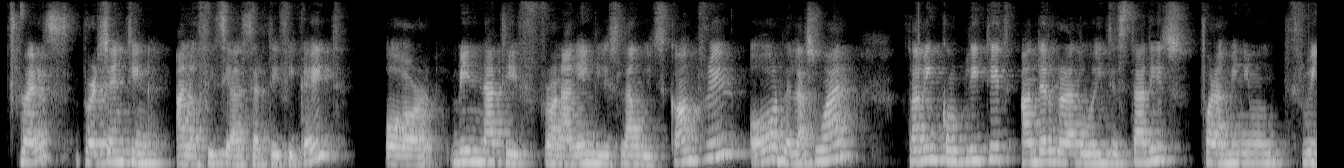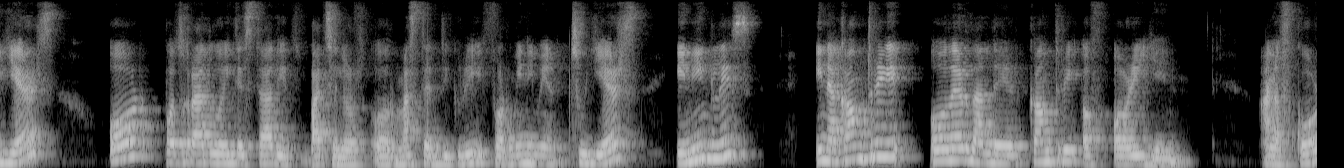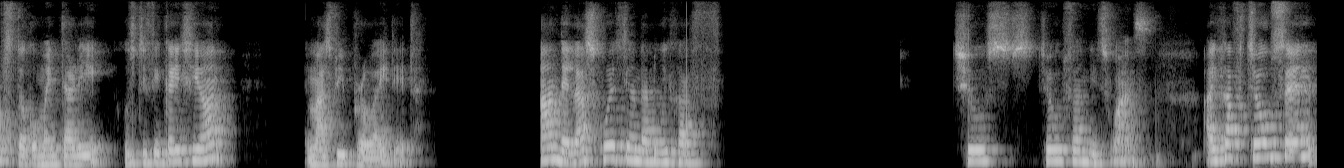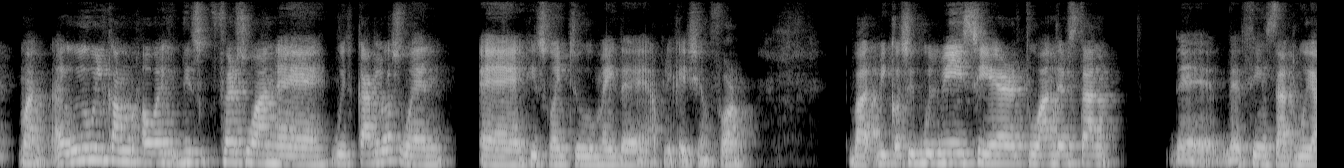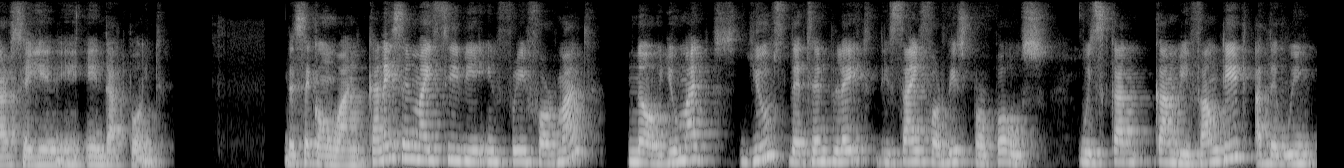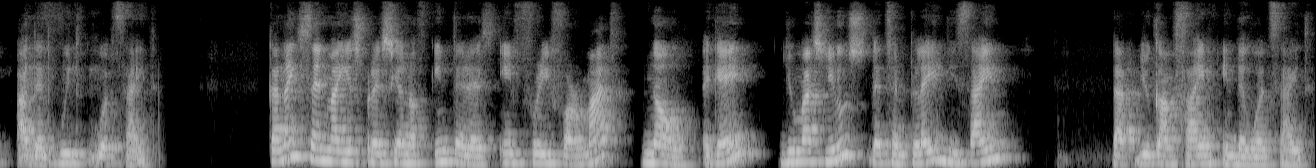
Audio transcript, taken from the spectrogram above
First, presenting an official certificate or being native from an English language country, or the last one, having completed undergraduate studies for a minimum three years, or postgraduate studies, bachelor's or master degree for minimum two years in English in a country other than their country of origin. And of course, documentary justification must be provided. And the last question that we have choose, chosen these ones. I have chosen well, we will come over this first one uh, with Carlos when uh, he's going to make the application form. But because it will be easier to understand the, the things that we are saying in, in that point. The second one, can I send my CV in free format? No, you might use the template designed for this purpose, which can, can be found at the, at the website. Can I send my expression of interest in free format? No. Again, you must use the template design that you can find in the website.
